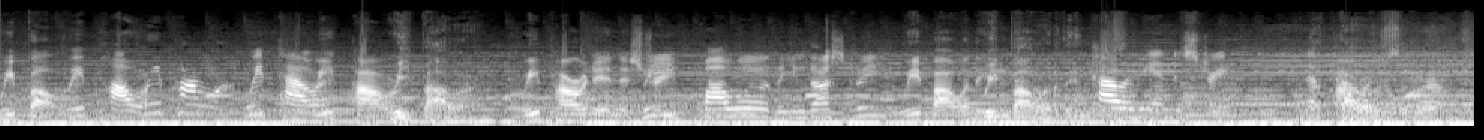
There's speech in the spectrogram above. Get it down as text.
We power. We power. We power. We power. We power. We power. We power the industry. We power the industry. We power the We power the Power the industry that powers the world.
